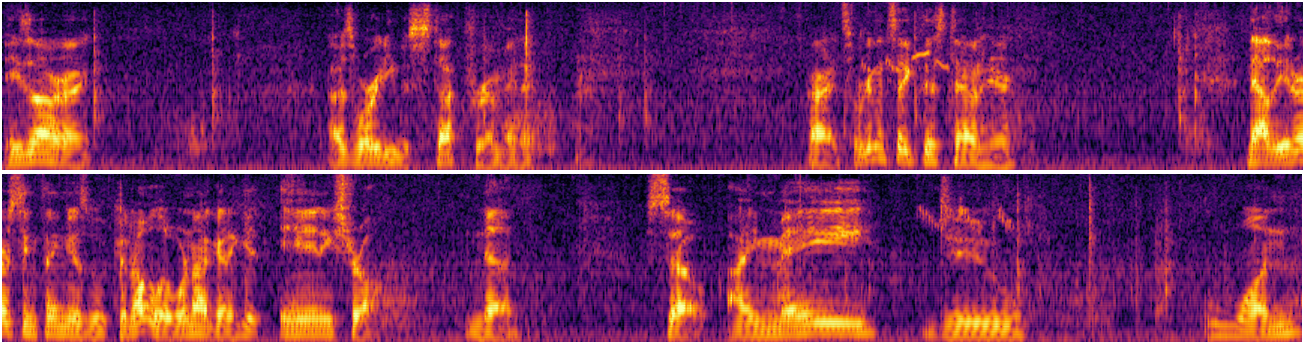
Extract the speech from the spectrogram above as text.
He's alright. I was worried he was stuck for a minute. Alright, so we're going to take this down here. Now, the interesting thing is with canola, we're not going to get any straw. None. So, I may do one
